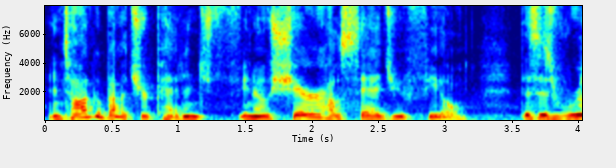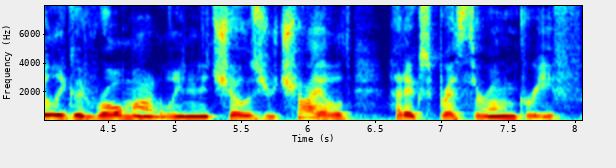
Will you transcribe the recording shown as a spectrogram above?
and talk about your pet and, you know, share how sad you feel. This is really good role modeling and it shows your child how to express their own grief.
